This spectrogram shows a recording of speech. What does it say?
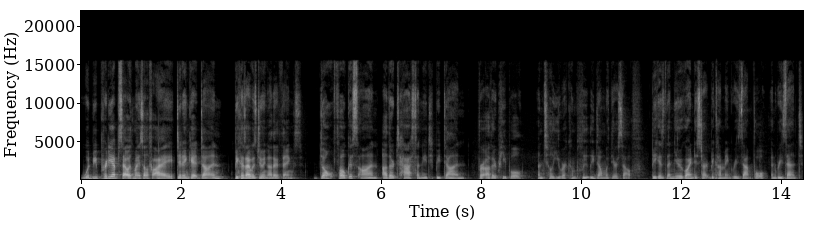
would be pretty upset with myself I didn't get done because I was doing other things. Don't focus on other tasks that need to be done for other people until you are completely done with yourself. Because then you're going to start becoming resentful and resent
